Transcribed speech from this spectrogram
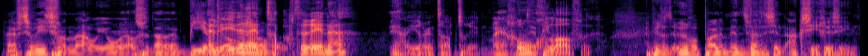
Hij heeft zoiets van, nou jongen, als we dan een En bierkelders... iedereen over- trapt erin, hè? Ja, iedereen trapt erin. Maar ja, goed, heb je, Ongelooflijk. heb je dat Europarlement wel eens in actie gezien?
